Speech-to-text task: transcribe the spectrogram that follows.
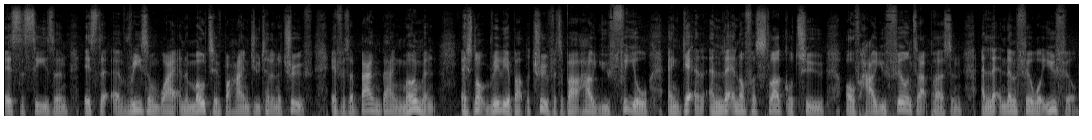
it's the season, it's the uh, reason why and the motive behind you telling the truth. If it's a bang bang moment, it's not really about the truth. It's about how you feel and getting and letting off a slug or two of how you feel into that person and letting them feel what you feel.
